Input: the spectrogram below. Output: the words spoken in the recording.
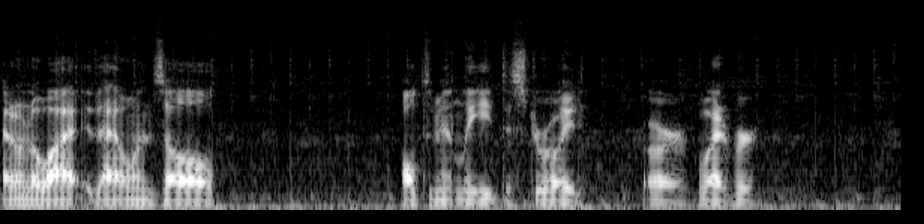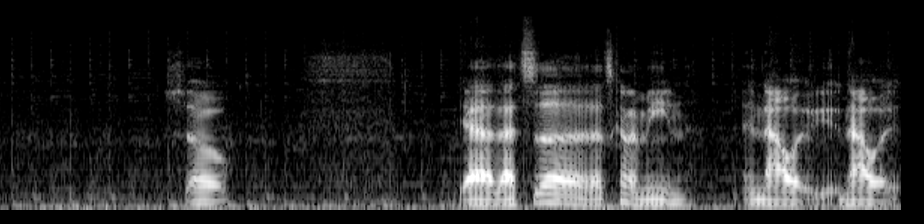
I don't know why that one's all ultimately destroyed or whatever. So yeah, that's uh that's kind of mean. And now it, now it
